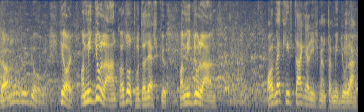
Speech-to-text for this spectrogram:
De amúgy úgy jó. Jaj, a mi Gyulánk, az ott volt az eskü. A mi Gyulánk. Az meghívták, el is ment a mi Gyulánk.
